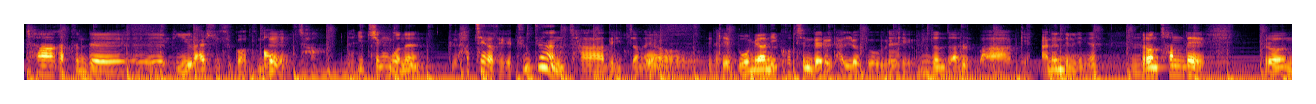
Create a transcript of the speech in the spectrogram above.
차 같은 데에 비유를 할 수 있을 것 같은데 어, 차. 네. 이 친구는 그 하체가 되게 튼튼한 차들 있잖아요. 어, 이렇게 네. 노면이 거친 데를 달려도 네. 이렇게 운전자한테 막 안 흔들리는 음. 그런 차인데 그런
